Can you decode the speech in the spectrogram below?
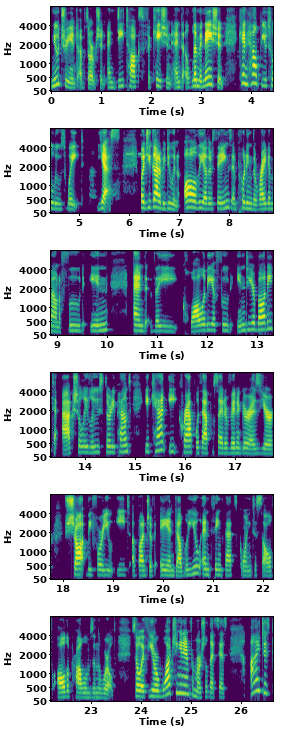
nutrient absorption, and detoxification and elimination can help you to lose weight. Yes, but you got to be doing all the other things and putting the right amount of food in and the quality of food into your body to actually lose 30 pounds, you can't eat crap with apple cider vinegar as your shot before you eat a bunch of A&W and think that's going to solve all the problems in the world. So if you're watching an infomercial that says, "I just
